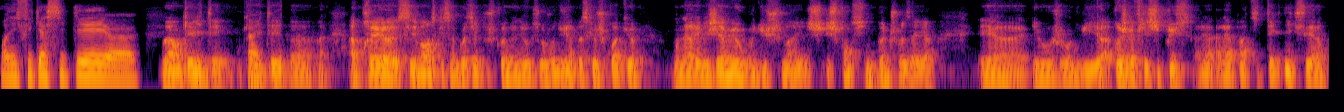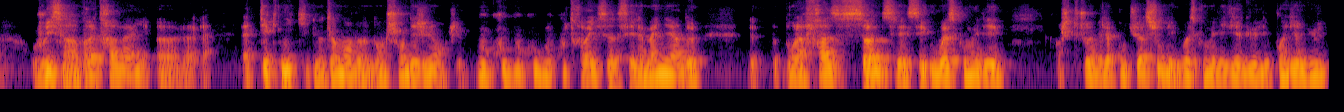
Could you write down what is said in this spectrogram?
en efficacité. Euh. Oui, en qualité. qualité euh, Après, euh, c'est marrant parce que c'est un boîtier que je mener aujourd'hui, hein, parce que je crois qu'on n'arrive jamais au bout du chemin, et je, pense que c'est une bonne chose d'ailleurs. Et, et aujourd'hui, après, je réfléchis plus à la, partie technique. C'est aujourd'hui, c'est un vrai travail. La, la, technique, notamment dans, dans, le champ des géants, j'ai beaucoup, beaucoup, beaucoup travaillé ça. C'est la manière de, dont la phrase sonne, c'est où est-ce qu'on met les. J'ai toujours aimé la ponctuation, mais où est-ce qu'on met les virgules, les points-virgules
